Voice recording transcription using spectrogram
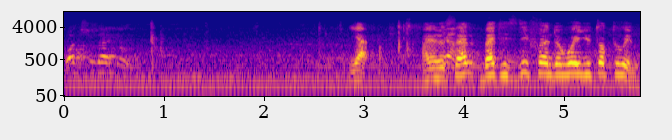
What should I do? Yeah, I understand, but it's different the way you talk to him.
